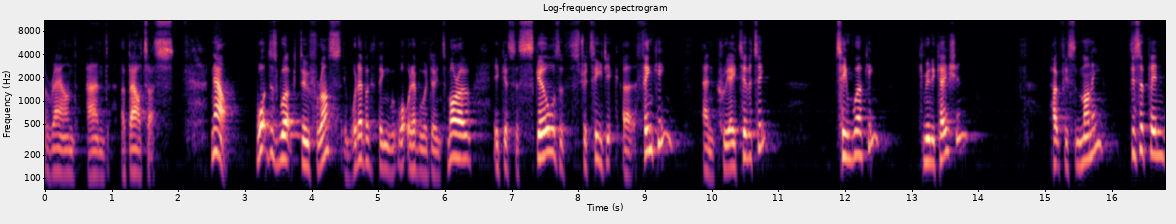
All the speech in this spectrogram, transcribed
around and about us. Now, what does work do for us in whatever thing, whatever we're doing tomorrow? It gives us skills of strategic uh, thinking and creativity, team working, communication, hopefully some money, discipline,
